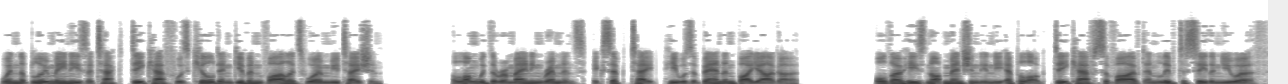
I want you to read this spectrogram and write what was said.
When the Blue Meanies attacked, Decaf was killed and given Violet's worm mutation. Along with the remaining remnants, except Tate, he was abandoned by Yago. Although he's not mentioned in the epilogue, Decaf survived and lived to see the new Earth.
